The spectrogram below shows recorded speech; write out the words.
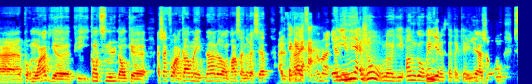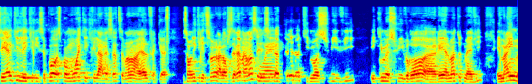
Euh, pour moi, puis, euh, puis il continue. Donc, euh, à chaque fois, encore maintenant, là, on pense à une recette. Elle prend, c'est vraiment elle il est mis à jour, là. Il est ongoing, il là, ce recueil. Il est à jour. C'est elle qui l'écrit. C'est pas, c'est pas moi qui écris la recette, c'est vraiment elle. Fait que son écriture. Alors, je dirais vraiment, c'est, ouais. c'est là qui m'a suivi et qui me suivra réellement toute ma vie. Et même,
